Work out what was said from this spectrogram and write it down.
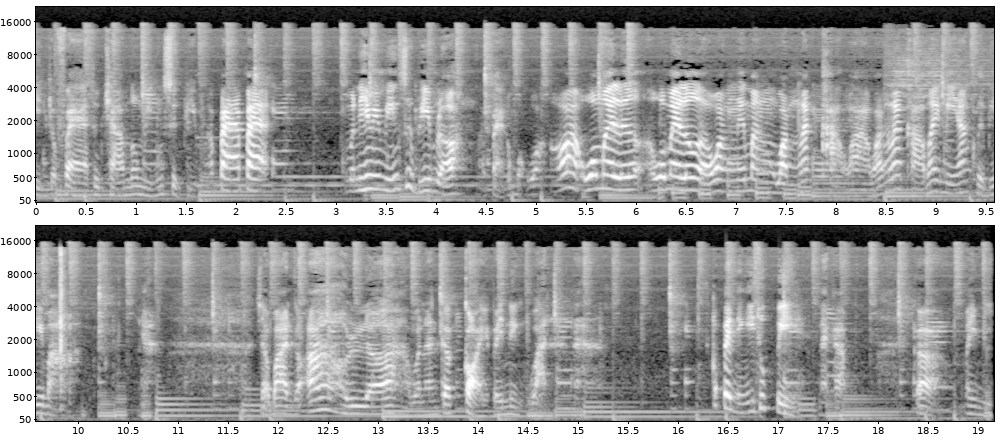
กินกาแฟทุกเช้าต้องมีหนังสือพิมพ์แปะแปะวันนี้ไม่มีหนังสือพิมพ์เหรอแปะก็บอกว่าอ๋อว่าไม่เลยว่าไม่เลยวังในมังวังนักข่าวอะวังนักข่าวไม่มีหนังสือพิมพ์มาชาวบ้านก็อ้าวเหรอวันนั้นก็ก่อยไปหนึ่งวันนะก็เป็นอย่างนี้ทุกปีนะครับ ก็ไม่มี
